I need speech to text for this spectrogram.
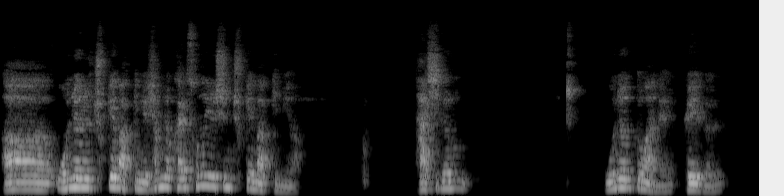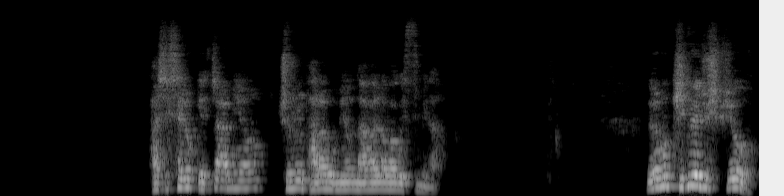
아, 5년을 죽게 맡기며, 협력하여 손을 이루신 죽게 맡기며, 다시금 5년 동안의 계획을 다시 새롭게 짜며 주를 바라보며 나가려고 하고 있습니다. 여러분 기도해 주십시오.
